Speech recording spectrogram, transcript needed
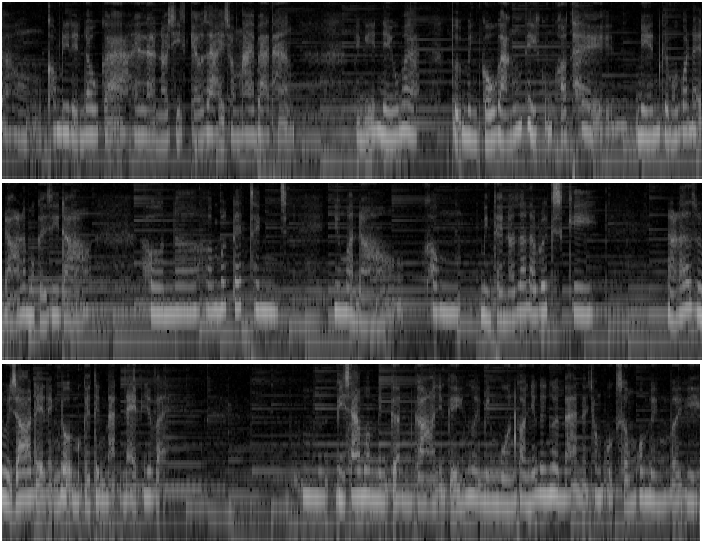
uh, không đi đến đâu cả hay là nó chỉ kéo dài trong hai ba tháng. Mình nghĩ nếu mà tụi mình cố gắng thì cũng có thể biến cái mối quan hệ đó là một cái gì đó hơn ờ, hơn mức dating. Nhưng mà nó không, mình thấy nó rất là risky. Nó là rủi ro để đánh đổi một cái tình bạn đẹp như vậy. Vì sao mà mình cần có những cái người mình muốn, có những cái người bạn ở trong cuộc sống của mình? Bởi vì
